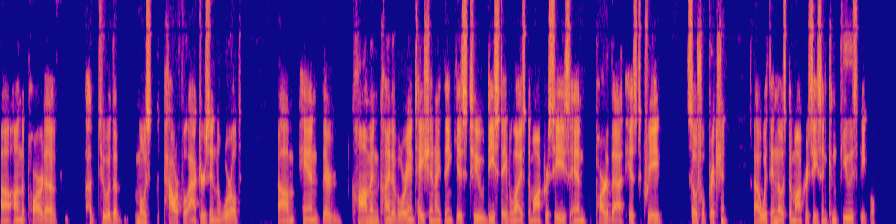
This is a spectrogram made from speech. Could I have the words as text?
uh, on the part of uh, two of the most powerful actors in the world. Um, and their common kind of orientation, I think, is to destabilize democracies. And part of that is to create social friction uh, within those democracies and confuse people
